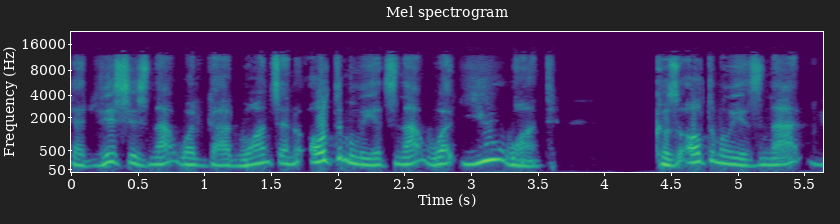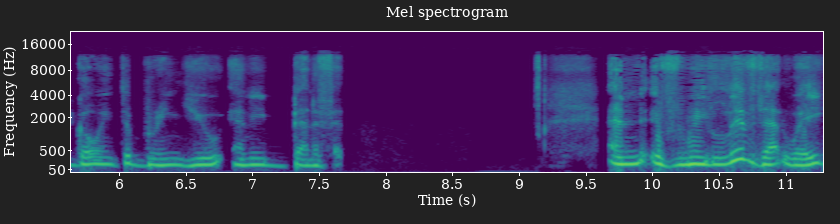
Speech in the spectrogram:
that this is not what god wants and ultimately it's not what you want because ultimately it's not going to bring you any benefit. And if we live that way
